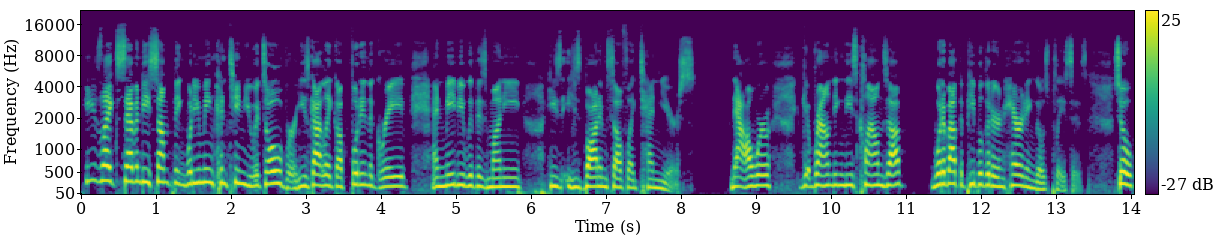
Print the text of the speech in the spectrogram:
He's like 70 something. What do you mean continue? It's over. He's got like a foot in the grave and maybe with his money, he's, he's bought himself like 10 years. Now we're rounding these clowns up. What about the people that are inheriting those places? So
